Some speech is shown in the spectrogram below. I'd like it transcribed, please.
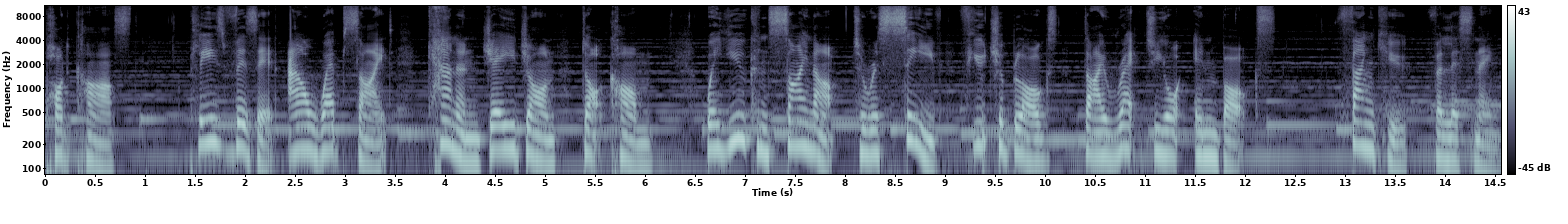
podcast. Please visit our website, canonjjohn.com, where you can sign up to receive future blogs direct to your inbox. Thank you for listening.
